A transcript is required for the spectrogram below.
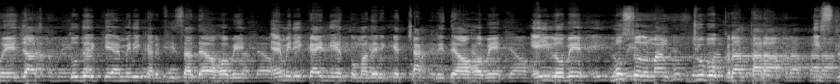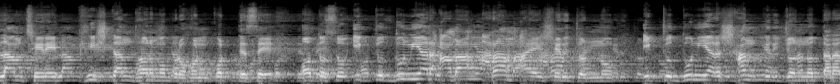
হয়ে যাস, তোদেরকে আমেরিকার ভিসা দেওয়া হবে। আমেরিকায় নিয়ে তোমাদেরকে চাকরি দেওয়া হবে। এই লোভে মুসলমান যুবকরা তারা ইসলাম ছেড়ে খ্রিস্টান ধর্ম গ্রহণ করতেছে। অথচ একটু দুনিয়ার আরাম আয়েসের জন্য একটু দুনিয়ার শান্তির জন্য তারা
